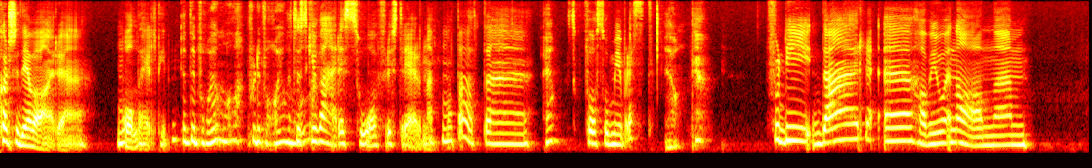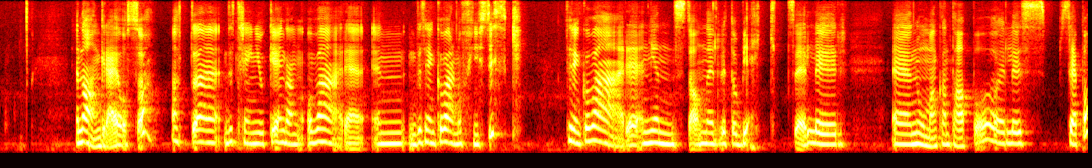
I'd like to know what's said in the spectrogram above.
Kanskje det var eh, målet hele tiden. Ja, det var jo målet. For det var jo målet. At det skulle være så frustrerende på en måte, at uh, Ja. få så mye blest. Ja. Fordi der uh, har vi jo en annen um, En annen greie også. At uh, det trenger jo ikke engang å være en, Det trenger ikke å være noe fysisk. Det trenger ikke å være en gjenstand eller et objekt eller eh, noe man kan ta på eller se på.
